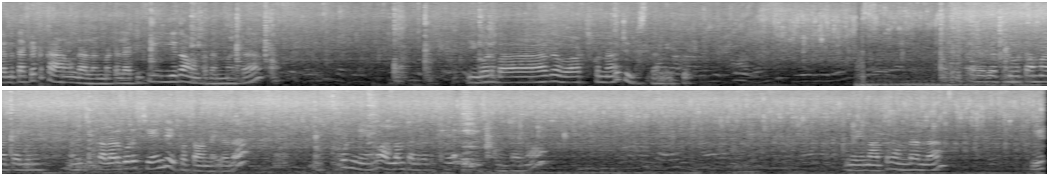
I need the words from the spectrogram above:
దానికి తగ్గట్టు కారం ఉండాలన్నమాట. లేకపోతే తీయగా ఉంటుందన్నమాట. ఇవి కూడా బాగా వాడ్చుకున్నాక చూపిస్తాను మీకు. ఎర్రగడ్డలు టమాటాలు మంచి కలర్ కూడా చేంజ్ అయిపోతూ ఉన్నాయి కదా. ఇప్పుడు నేను అల్లం తెల్లగడ్డ పేస్ట్ తీసుకుంటాను నేను మాత్రం ఉండాలా? ఈ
